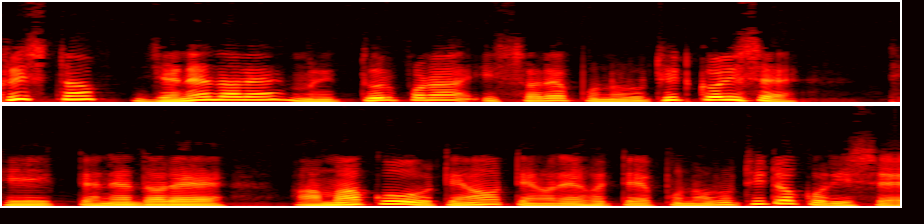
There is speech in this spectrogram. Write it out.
খ্ৰীষ্টক যেনেদৰে মৃত্যুৰ পৰা ঈশ্বৰে পুনৰুত্থিত কৰিছে ঠিক তেনেদৰে আমাকো তেওঁ তেওঁৰে সৈতে পুনৰুত্থিত কৰিছে।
